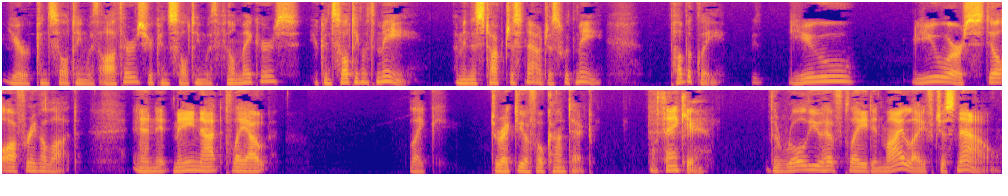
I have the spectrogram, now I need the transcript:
You're consulting with authors. You're consulting with filmmakers. You're consulting with me. I mean, this talk just now, just with me, publicly. You you are still offering a lot, and it may not play out like direct UFO contact. Well, thank you. The role you have played in my life just now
